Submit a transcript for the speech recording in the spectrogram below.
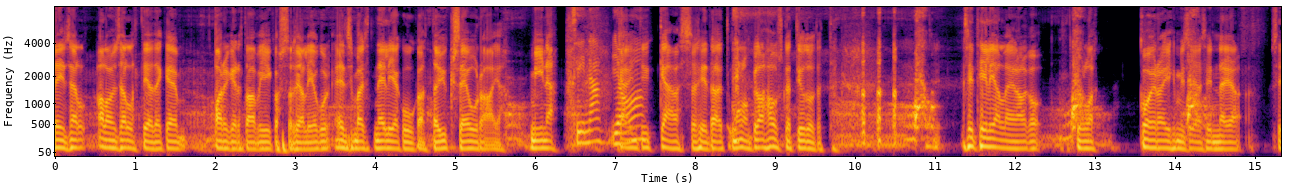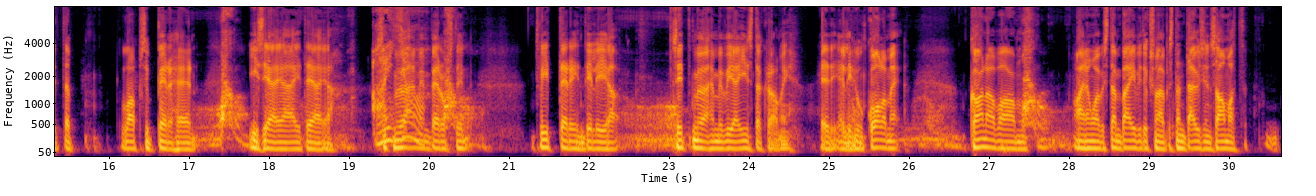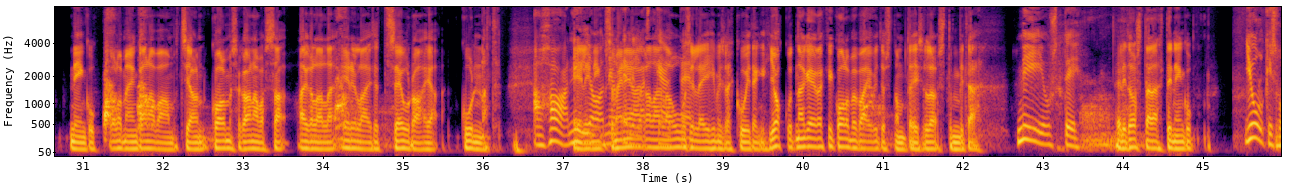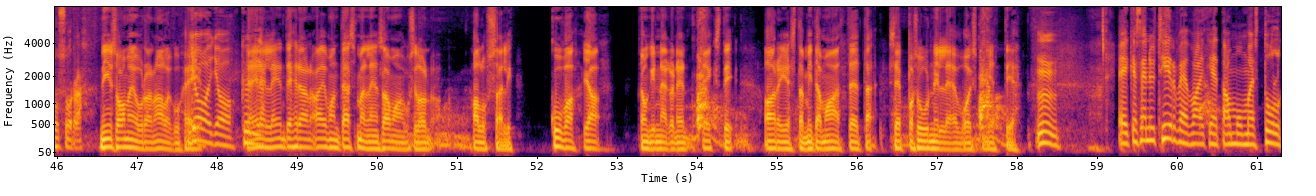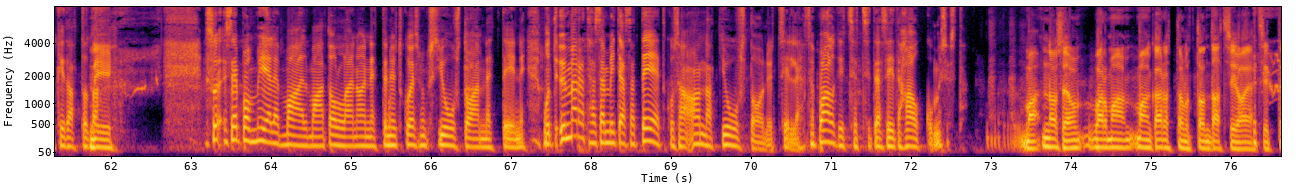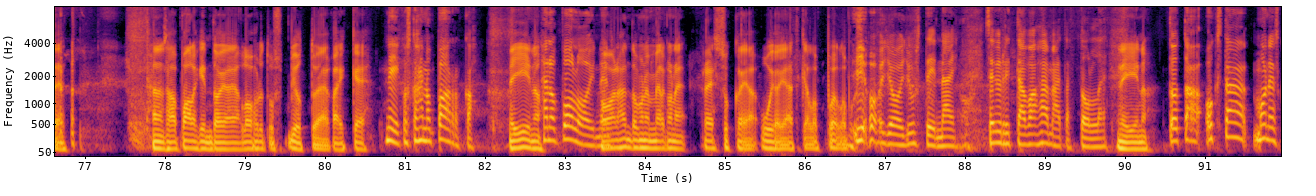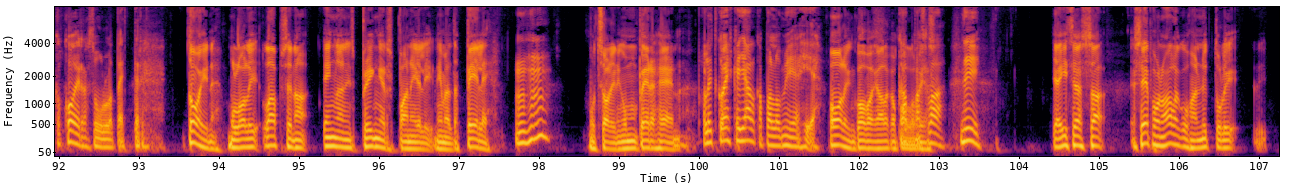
tein sel, aloin sellattia tekemään pari kertaa viikossa. Siellä oli joku ensimmäiset neljä kuukautta yksi seuraaja. Minä Sinä, joo. käin tykkäämässä siitä, että mulla on kyllä hauskat jutut. Että. Sitten hiljalleen alkoi tulla koira-ihmisiä sinne ja sitten lapsiperheen isiä ja äitejä ja Ai myöhemmin jaa. perustin Twitterin tili ja sitten myöhemmin vielä Instagramiin. Eli, eli niin kolme kanavaa, mutta aina kun mä pistän päivityksen, mä pistän täysin samat niin kuin kolmeen kanavaan, mutta siellä on kolmessa kanavassa aika lailla erilaiset seuraajakunnat. Ahaa, niin Eli joo. niin se menee aika lailla käyttäjät. uusille ihmisille kuitenkin. Jokut näkee kaikki kolme päivitystä, mutta ei sillä ole sitten mitään. Niin justi. Eli tosta lähti niin, kuin, Julkisusura. niin someuran alku. Hei. Joo, joo, Ja kyllä. edelleen tehdään aivan täsmälleen samaa kuin silloin alussa. Eli kuva ja jonkinnäköinen teksti arjesta, mitä mä ajattelin, että Seppo suunnilleen voisi miettiä. Mm. Eikä se nyt hirveän vaikeaa on mun mielestä tulkita tota Niin, Sepon mielenmaailmaa tollain noin, että nyt kun esimerkiksi juusto annettiin. Niin. Mutta ymmärräthän sä, mitä sä teet, kun sä annat juustoa nyt sille? Sä palkitset sitä siitä haukkumisesta. mä, no se on varmaan, mä oon kadottanut ton tatsi jo ajat sitten, että hän saa palkintoja ja lohdutusjuttuja ja kaikkea. Niin, koska hän on parka. Niin, no. Hän on poloinen. On hän tommonen melkoinen ressukka ja ujo jätkä loppujen lopuksi. Joo, joo, justiin näin. Se yrittää vaan hämätä tolleen. Niin, no. Tota, onks tää monesko koira sulla, Petteri? Toinen. Mulla oli lapsena Englannin Springer Spanieli nimeltä Pele. Mhm. Mutta se oli niinku mun perheen, Olitko ehkä jalkapallomiehiä? olin kova Kappas jalkapallomies. vaan. Niin. Ja itse asiassa Sepon alkuhan nyt tuli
